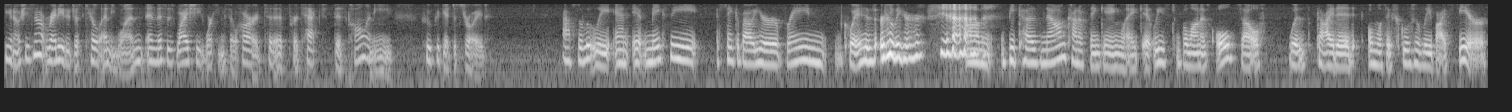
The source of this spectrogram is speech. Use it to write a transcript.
you know she's not ready to just kill anyone and this is why she's working so hard to protect this colony who could get destroyed Absolutely. And it makes me think about your brain quiz earlier. yeah Um, because now I'm kind of thinking like at least B'Elanna's old self was guided almost exclusively by fear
